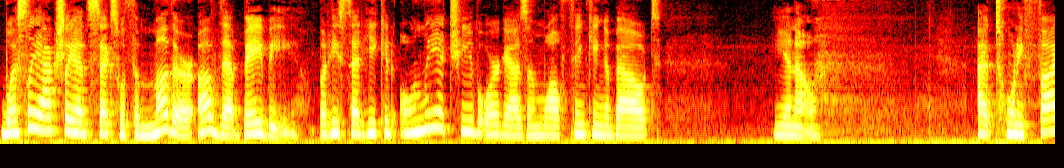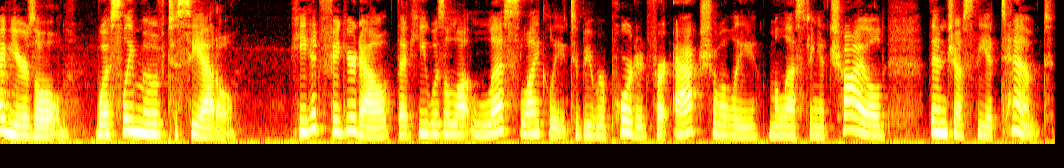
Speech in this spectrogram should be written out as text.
Westley actually had sex with the mother of that baby, but he said he could only achieve orgasm while thinking about you know. At 25 years old, Westley moved to Seattle. He had figured out that he was a lot less likely to be reported for actually molesting a child than just the attempt,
